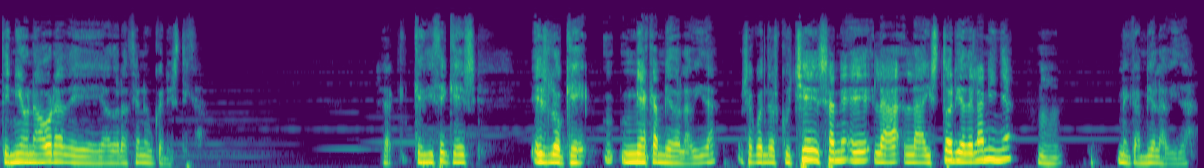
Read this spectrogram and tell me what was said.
tenía una hora de adoración eucarística. O sea, que dice que es, es lo que me ha cambiado la vida. O sea, cuando escuché esa eh, la, la historia de la niña. Me cambió la vida.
